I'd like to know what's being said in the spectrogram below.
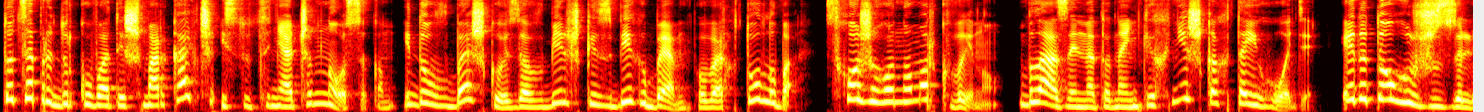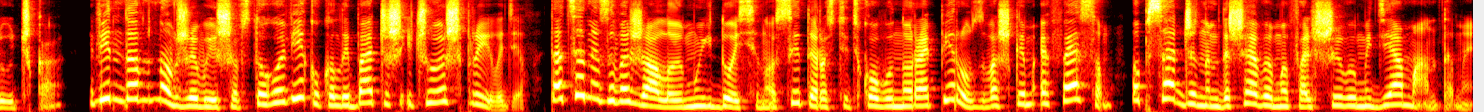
то це придуркуватий шмаркач із цуценячим носиком і довбешкою завбільшки збіг бен поверх тулуба, схожого на морквину, блазень на тоненьких ніжках та й годі. І до того ж злючка. Він давно вже вийшов з того віку, коли бачиш і чуєш привидів, та це не заважало йому й досі носити розтяцьковану рапіру з важким ефесом, обсадженим дешевими фальшивими діамантами.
